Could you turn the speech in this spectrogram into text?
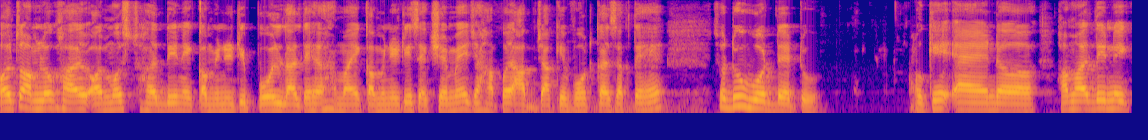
also हम लोग हर ऑलमोस्ट हर दिन एक कम्युनिटी पोल डालते हैं, हमारे कम्युनिटी सेक्शन में, जहाँ पर आप जाके वोट कर सकते हैं। So do vote there too okay and हम हर दिन एक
